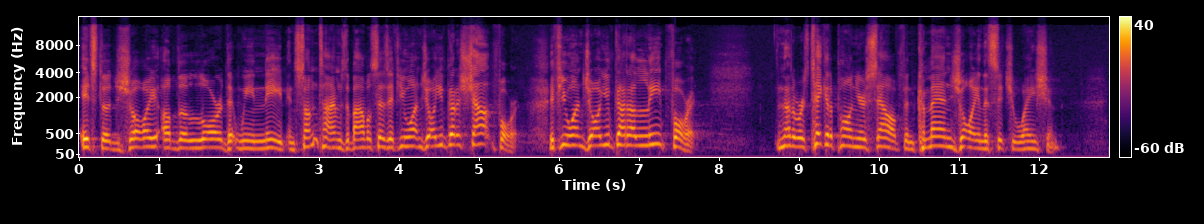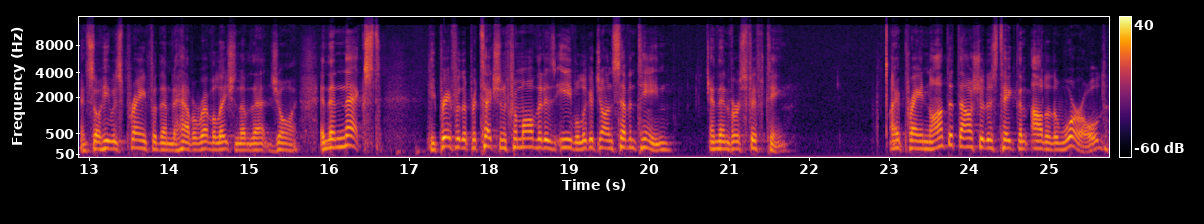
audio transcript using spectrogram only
it's the joy of the Lord that we need. And sometimes the Bible says if you want joy, you've got to shout for it. If you want joy, you've got to leap for it. In other words, take it upon yourself and command joy in the situation. And so he was praying for them to have a revelation of that joy. And then next, he prayed for the protection from all that is evil. Look at John 17 and then verse 15. I pray not that thou shouldest take them out of the world,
